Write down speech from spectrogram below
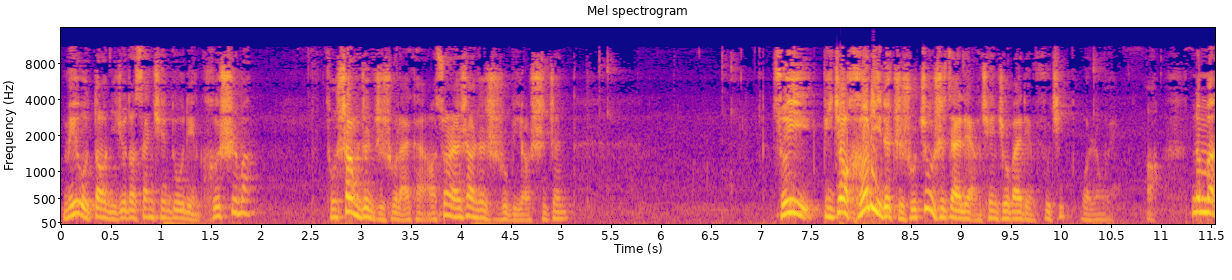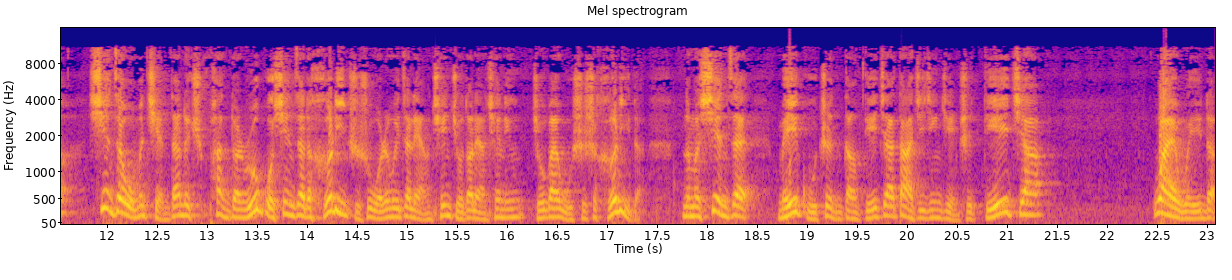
没有到你就到三千多点合适吗？从上证指数来看啊，虽然上证指数比较失真，所以比较合理的指数就是在两千九百点附近，我认为啊。那么现在我们简单的去判断，如果现在的合理指数，我认为在两千九到两千零九百五十是合理的，那么现在美股震荡叠加大基金减持叠加。外围的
